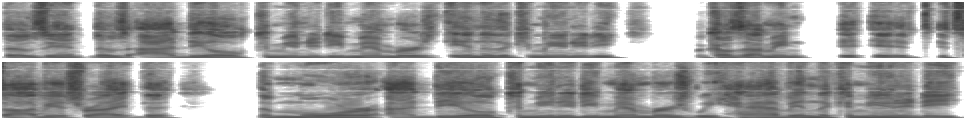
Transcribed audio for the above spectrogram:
those in, those ideal community members into the community. Because I mean it, it, it's obvious right? The the more ideal community members we have in the community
